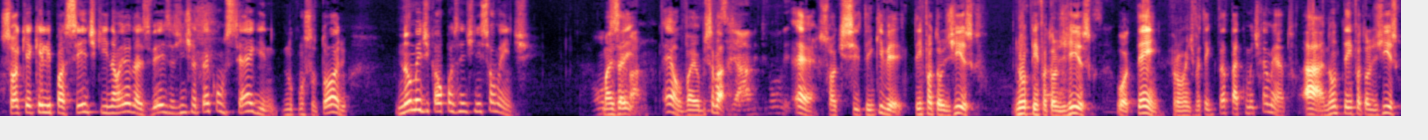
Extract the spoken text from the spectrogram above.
Só que aquele paciente que, na maioria das vezes, a gente até consegue, no consultório, não medicar o paciente inicialmente. Vamos Mas observar. aí, é, vai observar. De hábito, vamos ver. É, só que se tem que ver. Tem fator de risco? Não tem fator de risco? Ou tem? Provavelmente vai ter que tratar com medicamento. Ah, não tem fator de risco?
